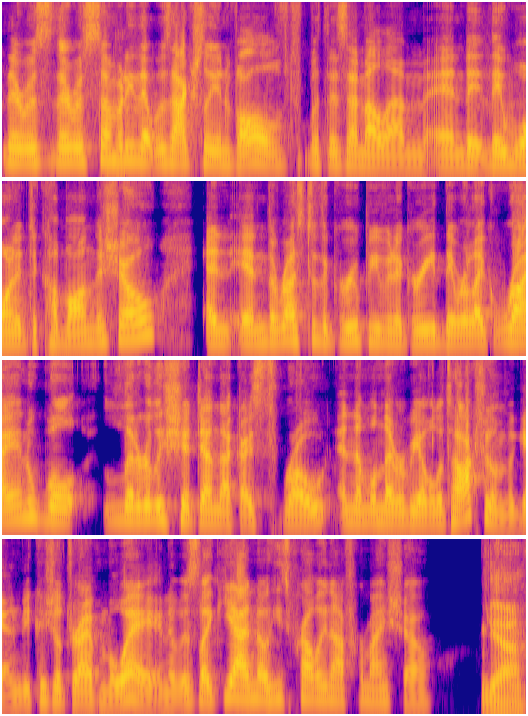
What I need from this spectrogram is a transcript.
there was there was somebody that was actually involved with this MLM, and they they wanted to come on the show, and and the rest of the group even agreed. They were like, Ryan will literally shit down that guy's throat, and then we'll never be able to talk to him again because you'll drive him away. And it was like, yeah, no, he's probably not for my show. Yeah.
